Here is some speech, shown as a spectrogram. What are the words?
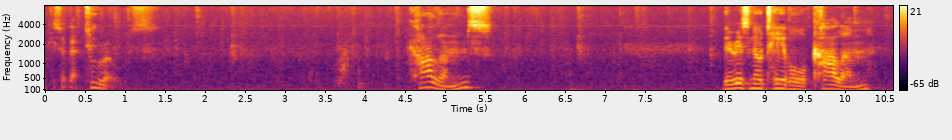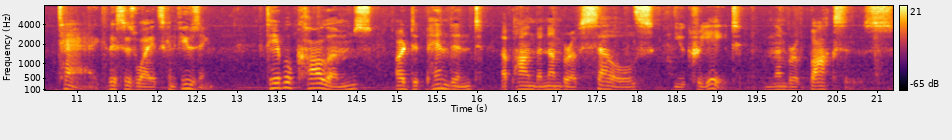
Okay, so I've got two rows. Columns. There is no table column tag. This is why it's confusing. Table columns are dependent upon the number of cells you create, the number of boxes.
